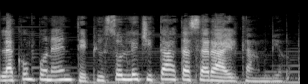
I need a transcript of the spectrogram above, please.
la componente più sollecitata sarà il cambio.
